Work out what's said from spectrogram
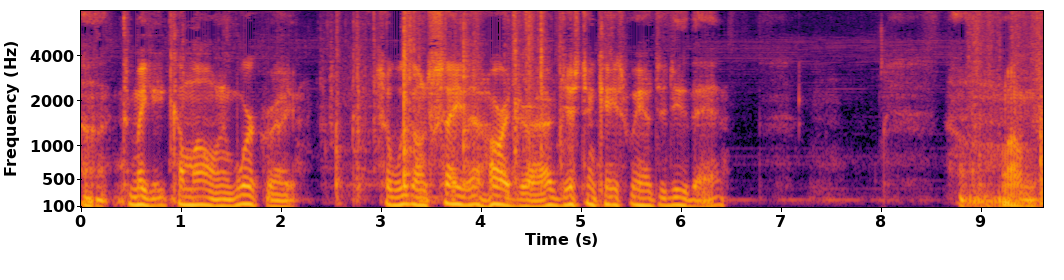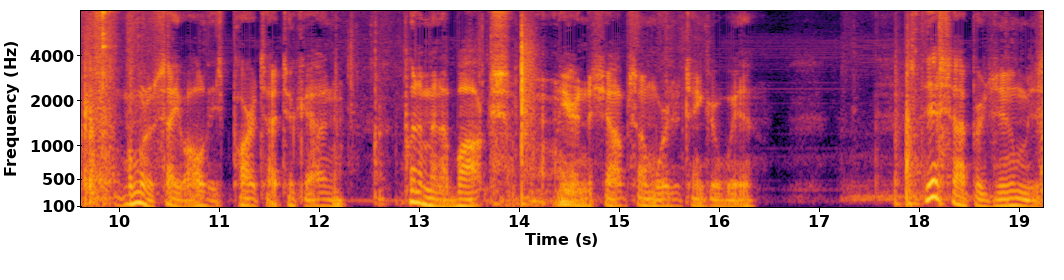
uh, to make it come on and work right. So we're going to save that hard drive just in case we have to do that. Um, I'm going to save all these parts I took out and put them in a box here in the shop somewhere to tinker with. This, I presume, is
